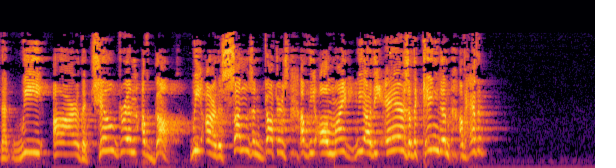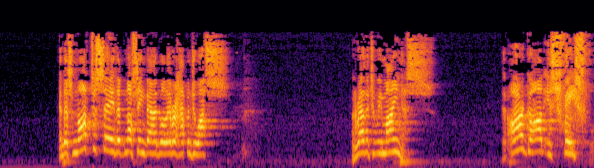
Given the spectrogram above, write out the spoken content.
that we are the children of God. We are the sons and daughters of the Almighty. We are the heirs of the kingdom of heaven. And that's not to say that nothing bad will ever happen to us, but rather to remind us that our God is faithful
